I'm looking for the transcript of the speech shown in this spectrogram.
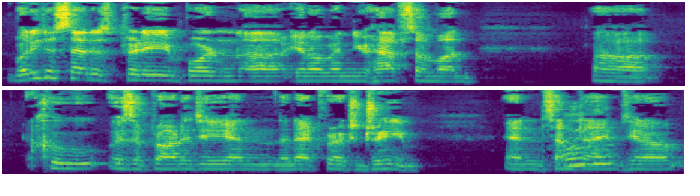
what you just said is pretty important. Uh, you know, when you have someone uh, who is a prodigy and the network's dream, and sometimes mm-hmm. you know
